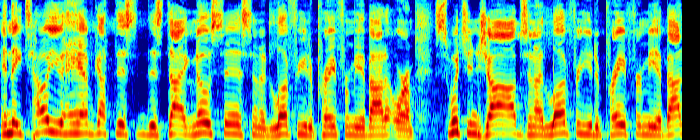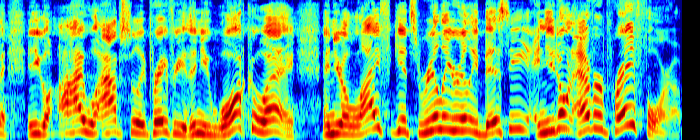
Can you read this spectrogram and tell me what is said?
and they tell you, hey, I've got this, this diagnosis and I'd love for you to pray for me about it, or I'm switching jobs and I'd love for you to pray for me about it. And you go, I will absolutely pray for you. Then you walk away and your life gets really, really busy and you don't ever pray for them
